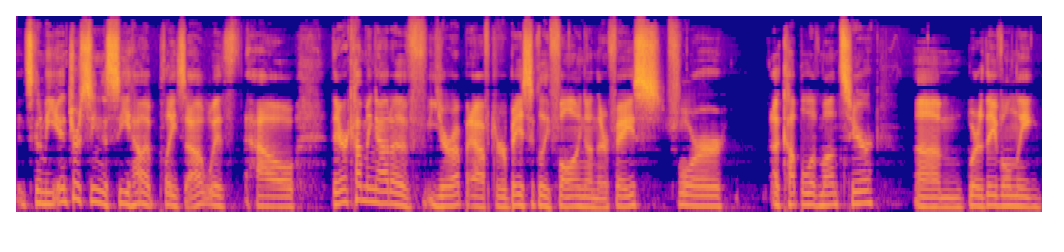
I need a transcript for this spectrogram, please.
it's going to be interesting to see how it plays out with how they're coming out of Europe after basically falling on their face for a couple of months here, um, where they've only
